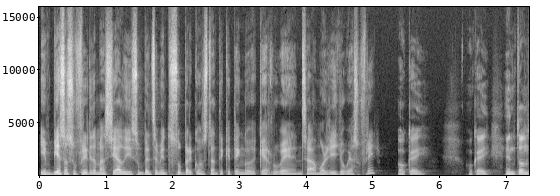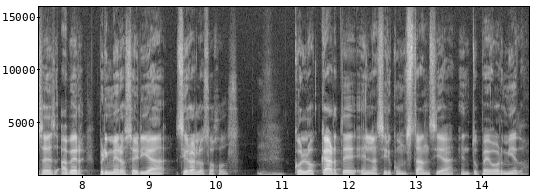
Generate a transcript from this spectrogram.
Y empiezo a sufrir demasiado y es un pensamiento súper constante que tengo de que Rubén se va a morir y yo voy a sufrir. Ok, ok. Entonces, a ver, primero sería, cierra los ojos, colocarte en la circunstancia en tu peor miedo.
